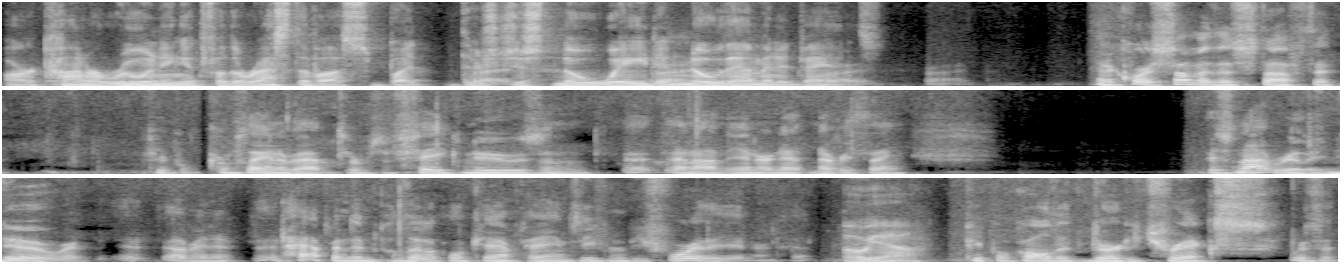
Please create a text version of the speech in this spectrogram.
are kind of ruining it for the rest of us, but there's Right. just no way to Right. know them in advance. Right, right. And of course, some of this stuff that people complain about in terms of fake news and and on the internet and everything is not really new. It, it, I mean, it, it happened in political campaigns even before the internet. Oh, yeah. People called it dirty tricks, was a,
